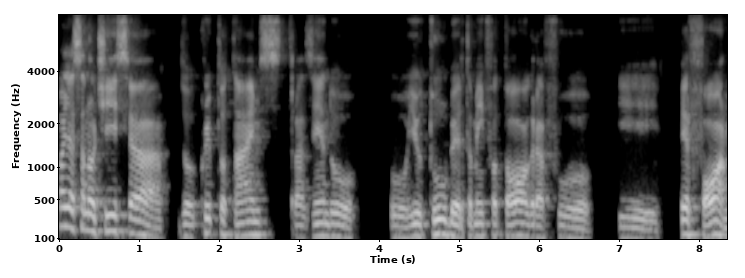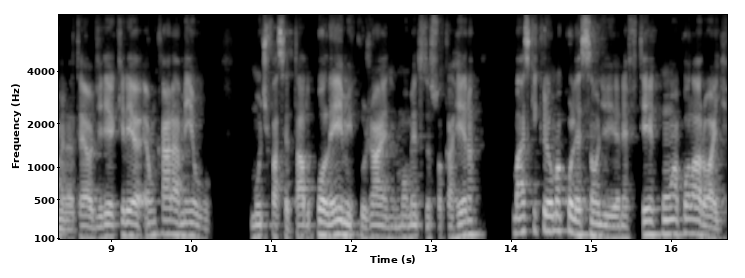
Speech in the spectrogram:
Olha essa notícia do Crypto Times trazendo o youtuber, também fotógrafo e performer até, eu diria que ele é um cara meio multifacetado, polêmico já em momentos da sua carreira, mas que criou uma coleção de NFT com a Polaroid.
